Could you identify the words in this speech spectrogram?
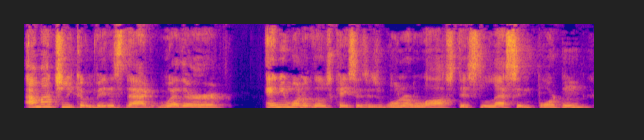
I'm actually convinced that whether any one of those cases is won or lost is less important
